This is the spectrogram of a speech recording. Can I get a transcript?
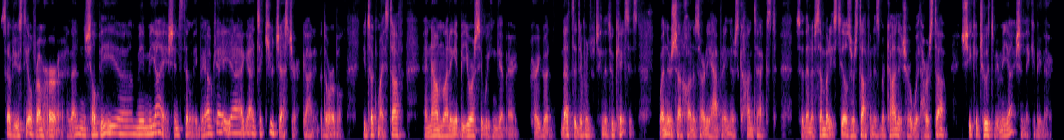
So if you steal from her, then she'll be uh, miyayish instantly. Be okay, yeah, I got it's a cute gesture. Got it, adorable. You took my stuff, and now I'm letting it be yours so we can get married. Very good. That's the difference between the two cases. When there's shadchan is already happening, there's context. So then if somebody steals her stuff and is makadesh or with her stuff, she can choose to be miyash and they can be married.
